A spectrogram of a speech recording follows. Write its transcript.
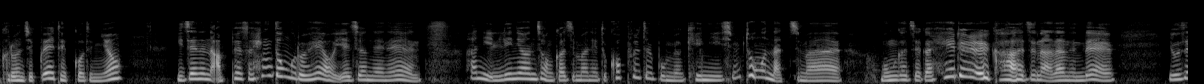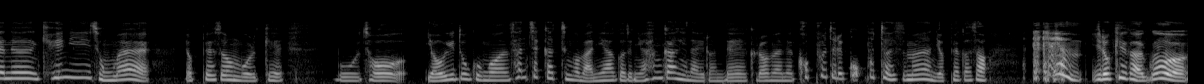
그런 지 꽤 됐거든요. 이제는 앞에서 행동으로 해요. 예전에는 한 1, 2년 전까지만 해도 커플들 보면 괜히 심통은 났지만 뭔가 제가 해를 가하진 않았는데 요새는 괜히 정말 옆에서 뭐 이렇게 뭐 저 여의도 공원 산책 같은 거 많이 하거든요. 한강이나 이런데 그러면은 커플들이 꼭 붙어 있으면 옆에 가서 이렇게 가고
